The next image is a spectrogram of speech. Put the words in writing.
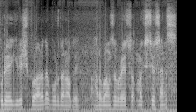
Buraya giriş bu arada buradan oluyor. Arabanızı buraya sokmak istiyorsanız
